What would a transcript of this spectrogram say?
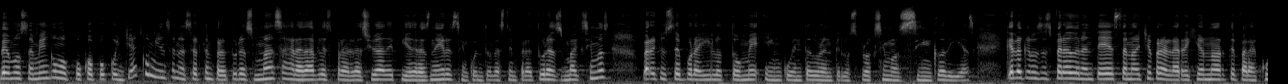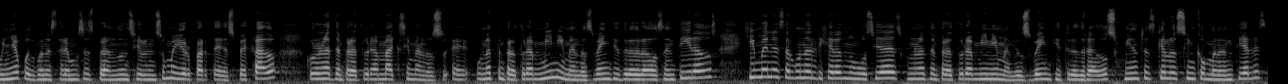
Vemos también como poco a poco ya comienzan a ser temperaturas más agradables para la ciudad de Piedras Negras en cuanto a las temperaturas máximas para que usted por ahí lo tome en cuenta durante los próximos cinco días. ¿Qué es lo que nos espera durante esta noche para la región norte, para Acuña? Pues bueno, estaremos esperando un cielo en su mayor parte despejado con una temperatura máxima en los, eh, una temperatura mínima en los 23 grados centígrados. Jiménez, algunas ligeras nubosidades con una temperatura mínima en los 23 grados, mientras que los cinco manantiales,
